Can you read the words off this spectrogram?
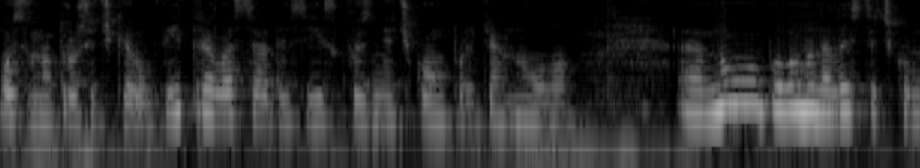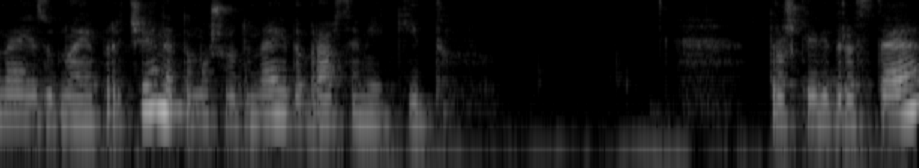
Ось воно трошечки обвітрилося, десь її сквознячком протягнуло. Е, Ну, поломане листячко в неї з одної причини, тому що до неї добрався мій кіт. Трошки відросте,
